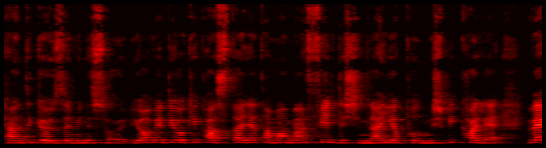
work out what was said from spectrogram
kendi gözlemini söylüyor ve diyor ki Kastalya tamamen fil dişinden yapılmış bir kale ve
